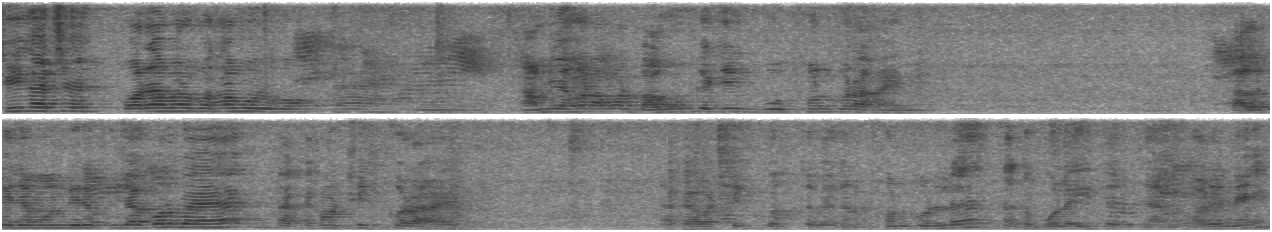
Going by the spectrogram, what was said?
ঠিক আছে পরে আবার কথা বলব। হ্যাঁ। আমি এখন আমার বাবুনকে ঠিক ফোন করা হয়নি। কালকে যে মন্দিরে পূজা করবে তাকে এখন ঠিক করা হয়। তাকে আবার ঠিক করতে হবে। এখানে ফোন করলে তাকে বলে দিতে হবে যে আমি ঘরে নেই।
